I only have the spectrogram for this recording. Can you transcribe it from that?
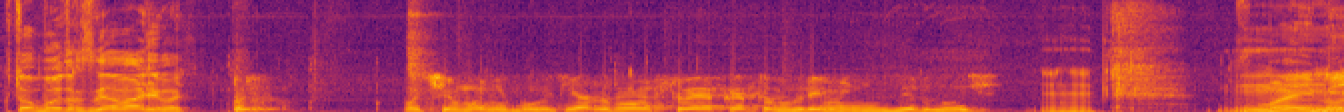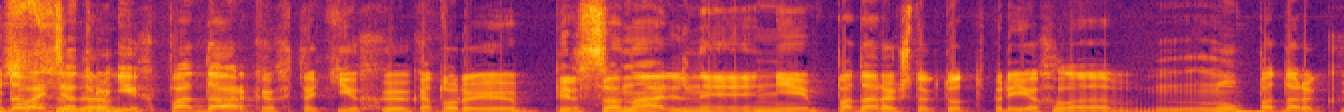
Кто будет разговаривать? Почему не будет? Я думаю, что я к этому времени вернусь. Угу. ну, месяцы, давайте да? о других подарках, таких, э, которые персональные. Не подарок, что кто-то приехал, а ну, подарок,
